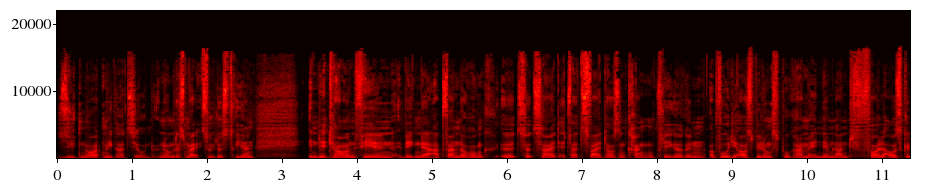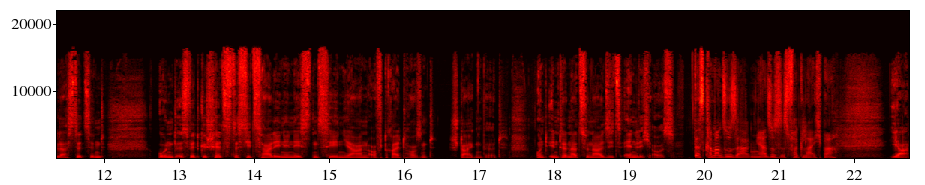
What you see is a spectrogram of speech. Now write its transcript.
Süd-Nord-Migration. Nur um das mal zu illustrieren. In Litauen fehlen wegen der Abwanderung äh, zurzeit etwa 2000 Krankenpflegerinnen, obwohl die Ausbildungsprogramme in dem Land voll ausgelastet sind. Und es wird geschätzt, dass die Zahl in den nächsten zehn Jahren auf 3000 steigen wird. Und international sieht es ähnlich aus. Das kann man so sagen, ja, also es ist vergleichbar. Ja,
